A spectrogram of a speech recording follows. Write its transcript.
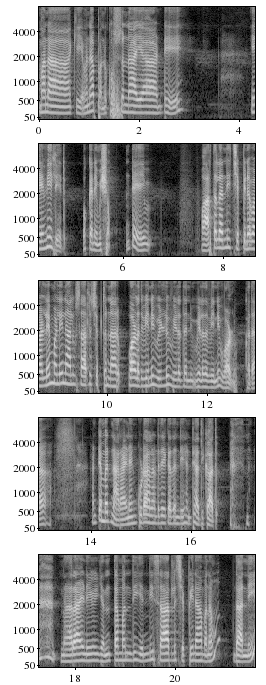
మనకి ఏమైనా పనికొస్తున్నాయా అంటే ఏమీ లేదు. ఒక నిమిషం. అంటే వార్తలన్నీ చెప్పిన వాళ్ళే మళ్ళీ నాలుగు సార్లు చెప్తున్నారు. వాళ్ళది విని వీళ్ళు వీళ్ళదని వీళ్ళది విని వాళ్ళు కదా. అంటే మరి నారాయణం కూడా అలాంటిదే కదండి. అంటే అది కాదు. నారాయణ ఎంతమంది ఎన్నిసార్లు చెప్పినా మనం దాన్ని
